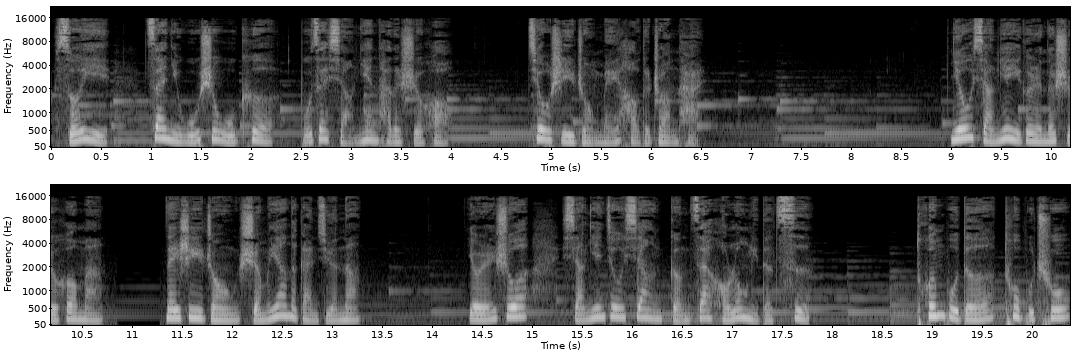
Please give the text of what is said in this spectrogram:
所以，在你无时无刻不在想念他的时候，就是一种美好的状态。你有想念一个人的时候吗？那是一种什么样的感觉呢？有人说，想念就像梗在喉咙里的刺，吞不得、吐不出，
